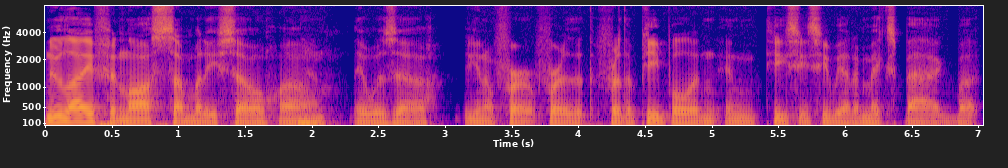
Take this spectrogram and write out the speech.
new life and lost somebody. So um, it was a you know for for the, for the people in, in TCC we had a mixed bag, but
